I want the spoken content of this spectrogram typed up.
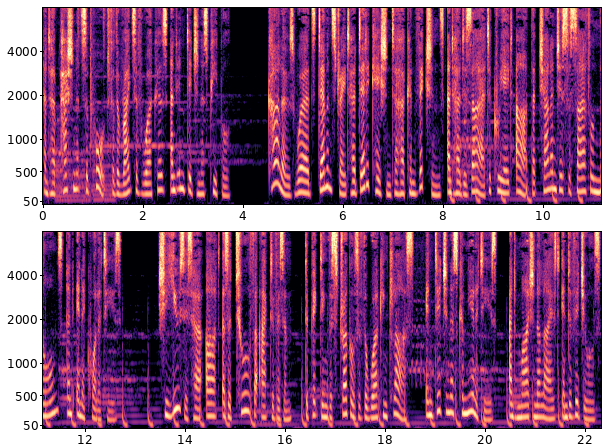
and her passionate support for the rights of workers and indigenous people. Kahlo's words demonstrate her dedication to her convictions and her desire to create art that challenges societal norms and inequalities. She uses her art as a tool for activism, depicting the struggles of the working class, indigenous communities, and marginalized individuals.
